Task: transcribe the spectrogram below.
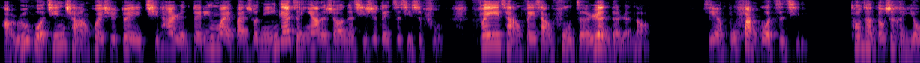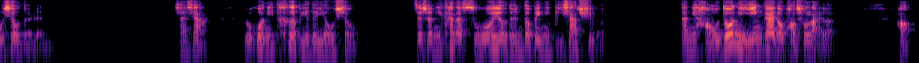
好，如果经常会去对其他人、对另外一半说你应该怎样的时候呢？其实对自己是负非常非常负责任的人哦，只要不放过自己，通常都是很优秀的人。想想，如果你特别的优秀。这时候你看到所有的人都被你比下去了，那你好多你应该都跑出来了。好，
